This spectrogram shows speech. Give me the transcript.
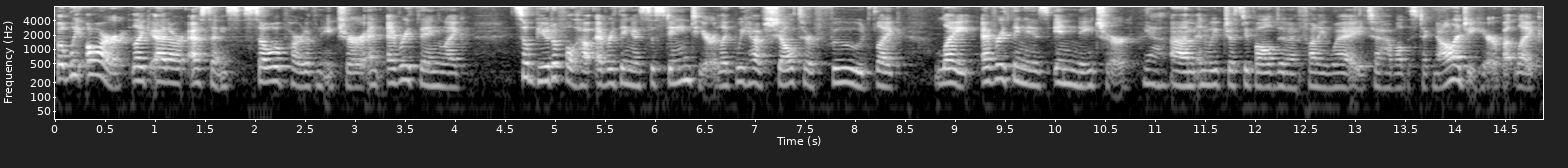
But we are like at our essence so a part of nature and everything like so beautiful how everything is sustained here. Like we have shelter, food, like light. Everything is in nature. Yeah. Um, and we've just evolved in a funny way to have all this technology here. But like,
